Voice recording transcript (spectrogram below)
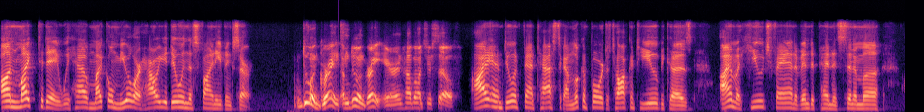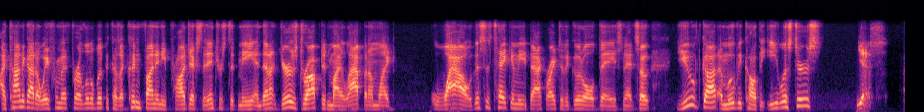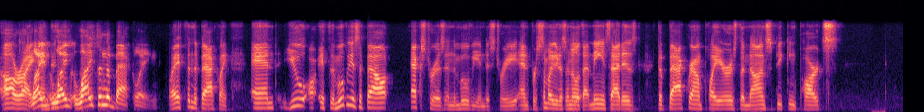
On mic today, we have Michael Mueller. How are you doing this fine evening, sir? I'm doing great. I'm doing great, Aaron. How about yourself? I am doing fantastic. I'm looking forward to talking to you because I'm a huge fan of independent cinema. I kind of got away from it for a little bit because I couldn't find any projects that interested me. And then yours dropped in my lap, and I'm like, wow, this is taking me back right to the good old days, man. So you've got a movie called The E-Listers? Yes. All right. Life, life, life in the back lane. Life in the back lane. And you are, if the movie is about extras in the movie industry, and for somebody who doesn't know what that means, that is the background players, the non-speaking parts,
